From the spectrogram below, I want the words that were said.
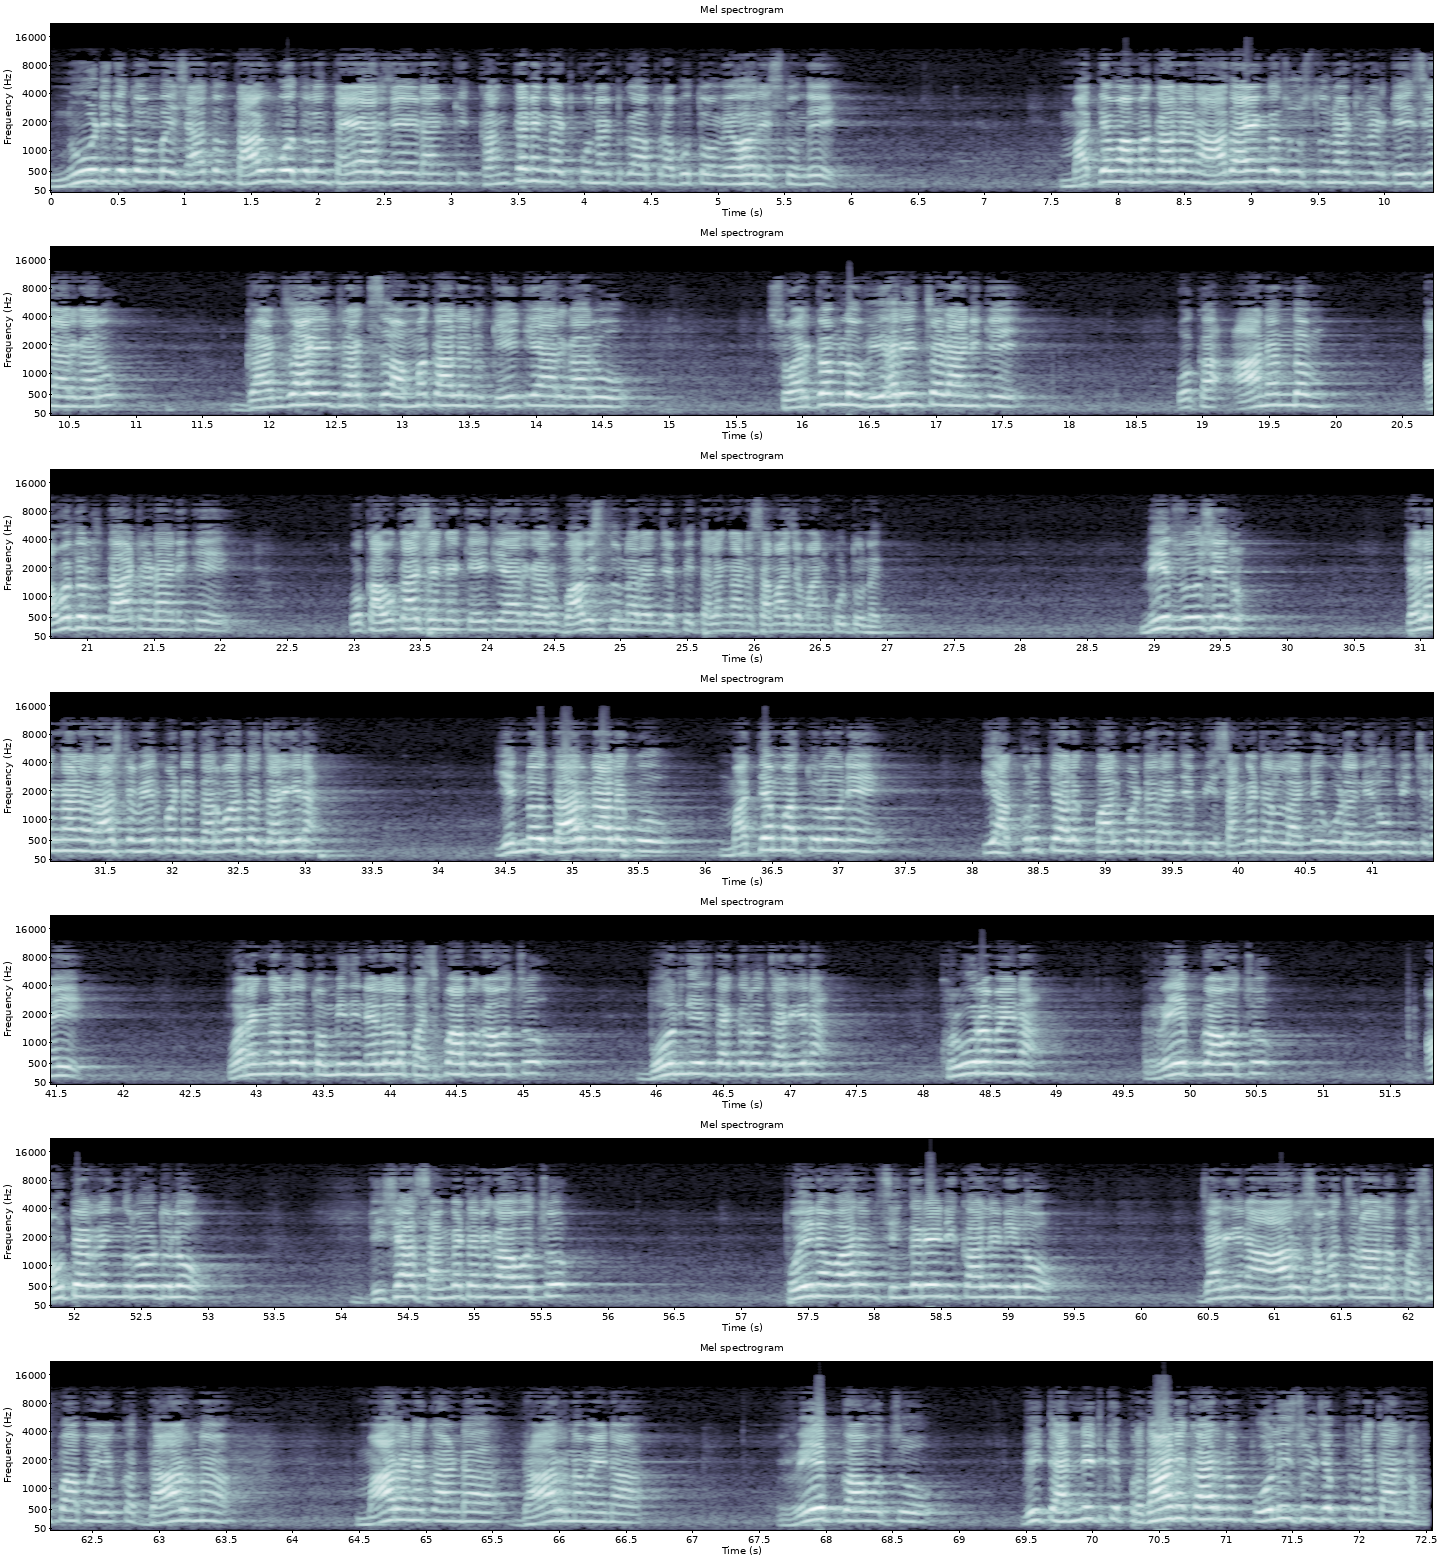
నూటికి తొంభై శాతం తాగుబోతులను తయారు చేయడానికి కంకణం కట్టుకున్నట్టుగా ప్రభుత్వం వ్యవహరిస్తుంది. మద్యం అమ్మకాలను ఆదాయంగా చూస్తున్నట్టున్నాడు కేసీఆర్ గారు. గంజాయి డ్రగ్స్ అమ్మకాలను కేటీఆర్ గారు స్వర్గంలో విహరించడానికి ఒక ఆనందం అవధులు దాటడానికి ఒక అవకాశంగా కేటీఆర్ గారు భావిస్తున్నారని చెప్పి తెలంగాణ సమాజం అనుకుంటున్నది. మీరు చూసిండ్రు. తెలంగాణ రాష్ట్రం ఏర్పడ్డ తర్వాత జరిగిన ఎన్నో దారుణాలకు మద్యం మత్తులోనే ఈ అకృత్యాలకు పాల్పడ్డారని చెప్పి సంఘటనలు అన్నీ కూడా నిరూపించినాయి. వరంగల్లో తొమ్మిది నెలల పసిపాప కావచ్చు భువనగిరి దగ్గర జరిగిన క్రూరమైన రేప్ కావచ్చు ఔటర్ రింగ్ రోడ్డులో దిశ సంఘటన కావచ్చు పోయిన వారం సింగరేణి కాలనీలో జరిగిన ఆరు సంవత్సరాల పసిపాప యొక్క దారుణ మారణకాండ దారుణమైన రేప్ కావచ్చు వీటన్నిటికీ ప్రధాన కారణం పోలీసులు చెప్తున్న కారణం.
